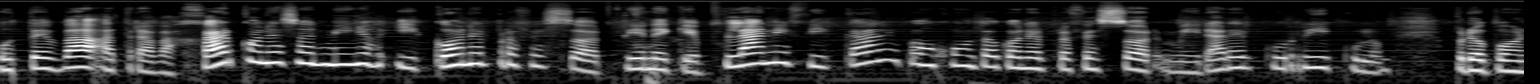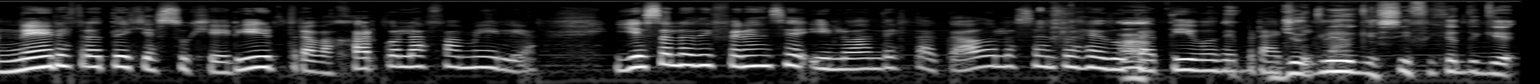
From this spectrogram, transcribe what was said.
usted va a trabajar con esos niños y con el profesor. Tiene que planificar en conjunto con el profesor, mirar el currículum, proponer estrategias, sugerir, trabajar con la familia. Y esa es la diferencia y lo han destacado los centros educativos de práctica. Ah, Yo creo que sí, fíjate que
